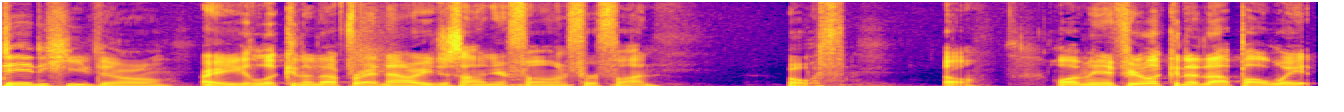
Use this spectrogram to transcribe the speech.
Did he though? Are you looking it up right now, or are you just on your phone for fun? Both. Oh, well, I mean, if you're looking it up, I'll wait.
